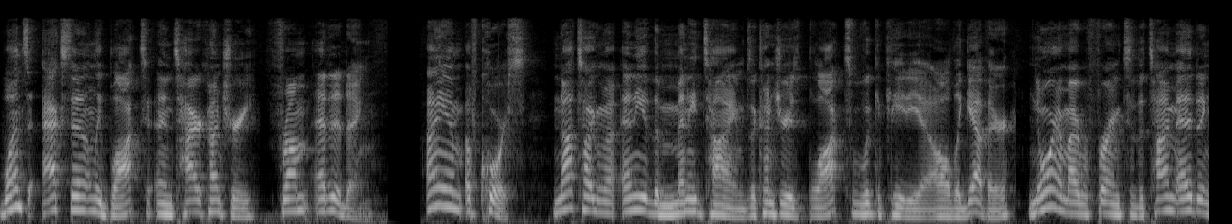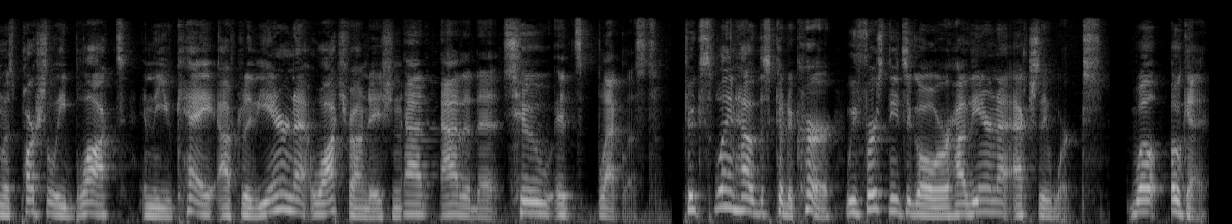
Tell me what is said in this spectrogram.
once accidentally blocked an entire country from editing. I am, of course, not talking about any of the many times a country has blocked Wikipedia altogether, nor am I referring to the time editing was partially blocked in the UK after the Internet Watch Foundation had added it to its blacklist. To explain how this could occur, we first need to go over how the internet actually works. Well, okay,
